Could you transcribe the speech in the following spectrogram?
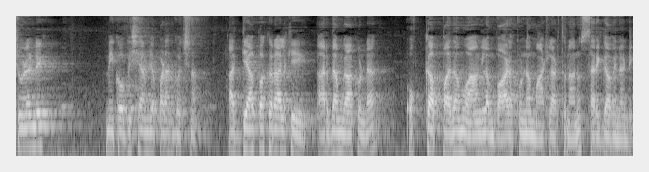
చూడండి మీకు విషయం చెప్పడానికి వచ్చిన. అధ్యాపకురాలకి అర్థం కాకుండా ఒక్క పదము ఆంగ్లం వాడకుండా మాట్లాడుతున్నాను సరిగ్గా వినండి.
